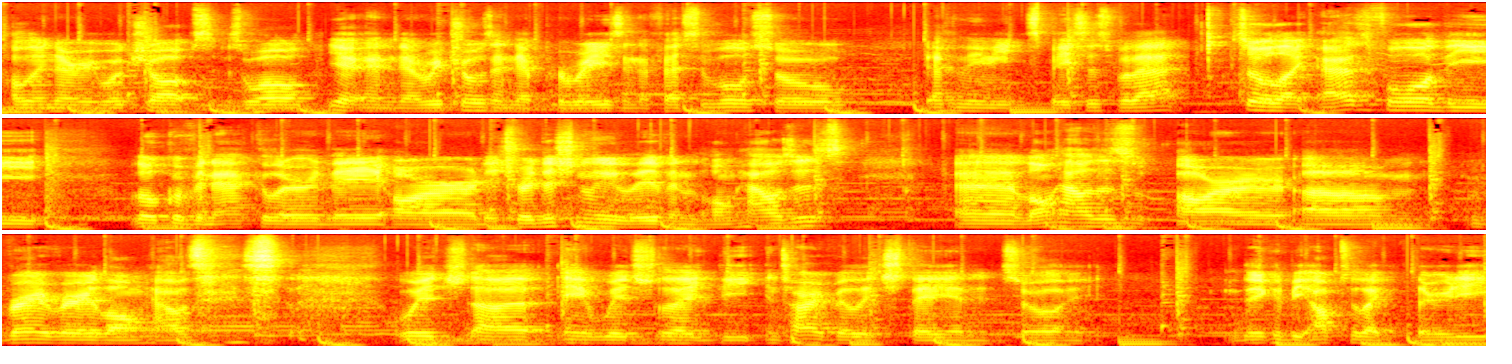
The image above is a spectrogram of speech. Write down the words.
culinary workshops as well. Yeah, and their rituals and their parades and the festivals. So definitely need spaces for that. So like as for the local vernacular, they are, they traditionally live in longhouses. And longhouses are um, very very long houses which uh, in which like the entire village stay in it. So like they could be up to like 30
